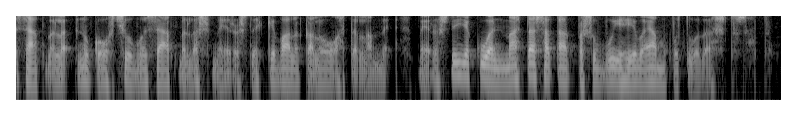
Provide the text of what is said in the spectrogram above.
sääpmällä, no kohtsuuvun sääpmäläs meerosta, ehkä valkalovahtalla meerosta, ja kuen mä tässä tarpasu vuihin ja amputuodastusat.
